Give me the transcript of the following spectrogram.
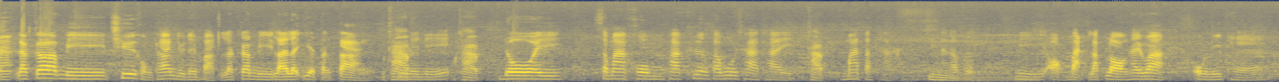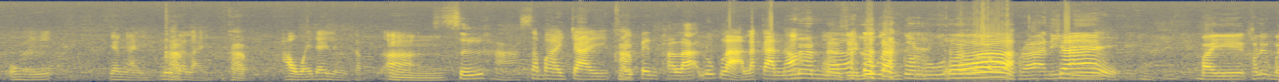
ฮะแล้วก็มีชื่อของท่านอยู่ในบัตร แล้วก็มีรายละเอียดต่างๆครัอบ ยู่ในนี้ ครับโดยสมาคมพระเครื่องพระบูชาไทยครับ มาตรฐานอืม นะครับผมมีออกบัตรรับรองให้ว่าองค์นี้แท้องค์นี้ยังไงรุ่นครับอะไร ครับ เอาไว้ได้เลยครับอ่าอืม ซื้อหาสบายใจครับ ไม่เป็นภาระลูกหลานละกันเนาะ นั่นนะสิเออลูกหลานก็รู้ด้วยเออว่าอ๋อพระนี่ใช่ มีใบเขาเรียกใบ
